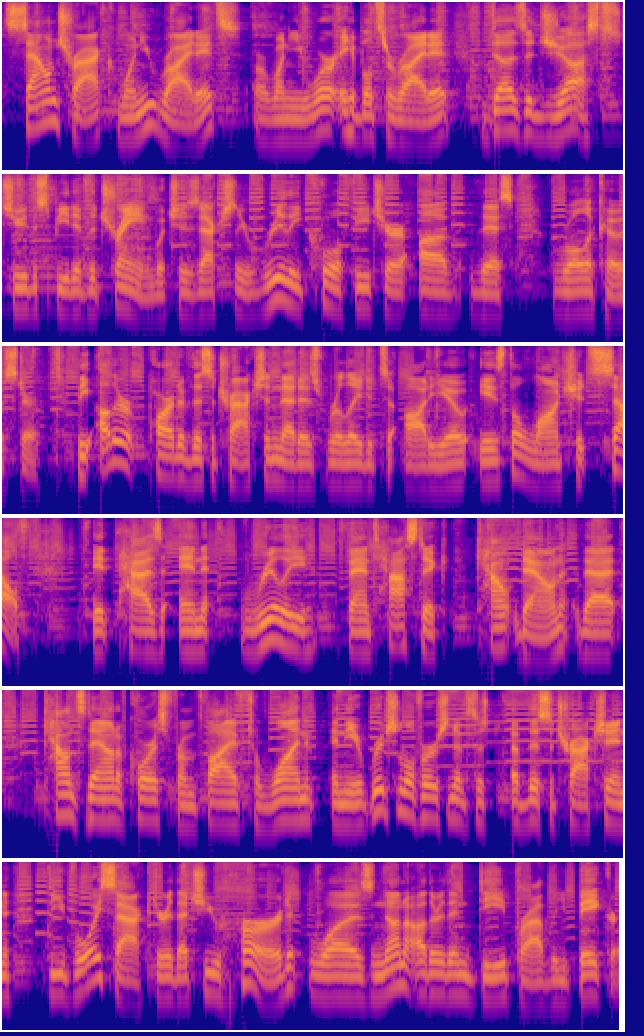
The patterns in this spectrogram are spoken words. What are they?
soundtrack, when you ride it, or when you were able to ride it, does adjust to the speed of the train, which is actually a really cool feature of this roller coaster. The other part of this attraction that is related to audio is the launch itself. It has a really fantastic countdown that counts down, of course, from five to one. In the original version of this, of this attraction, the voice actor that you heard was none other than D. Bradley Baker.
